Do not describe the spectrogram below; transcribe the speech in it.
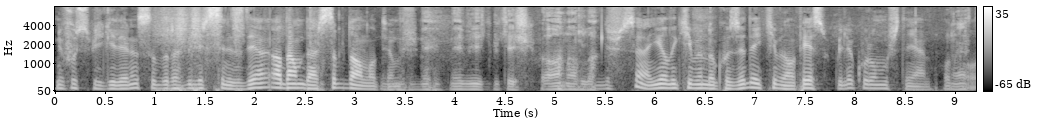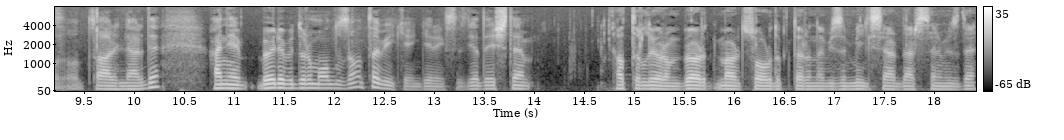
nüfus bilgilerini sığdırabilirsiniz diye adam dersi bu da anlatıyormuş. Ne, ne büyük bir keşif falan Allah. Düşünsene yıl 2009'da da 2010 Facebook bile kurulmuştu yani o, evet. o, o tarihlerde. Hani böyle bir durum olduğu zaman tabii ki gereksiz ya da işte hatırlıyorum Word, Word sorduklarını bizim bilgisayar derslerimizde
